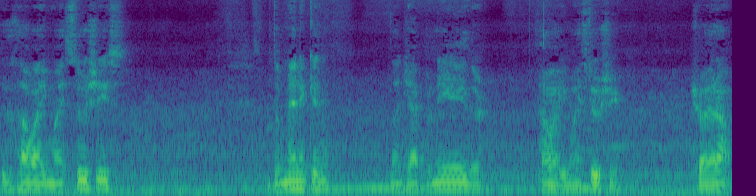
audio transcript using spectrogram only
This is how I eat my sushis. Dominican, not Japanese, or how I eat my sushi. Try it out.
